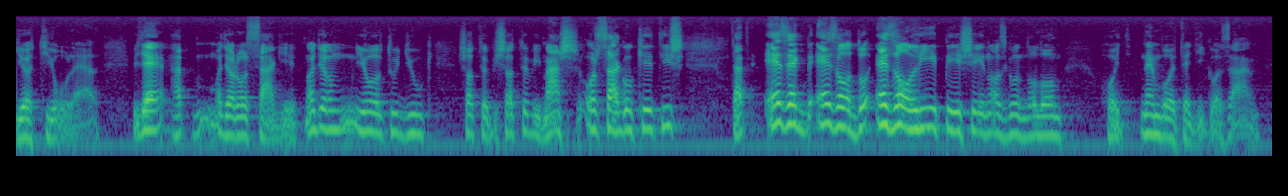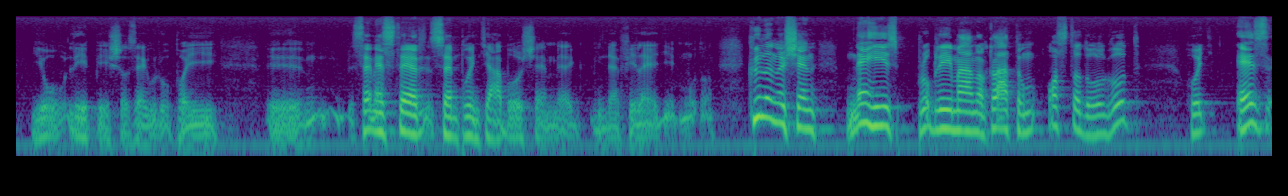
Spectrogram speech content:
jött jól el. Ugye, hát Magyarországét nagyon jól tudjuk, stb. stb. más országokét is. Tehát ezek, ez, a, ez a lépés én azt gondolom, hogy nem volt egy igazán jó lépés az európai szemeszter szempontjából sem, meg mindenféle egyéb módon. Különösen nehéz problémának látom azt a dolgot, hogy ez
